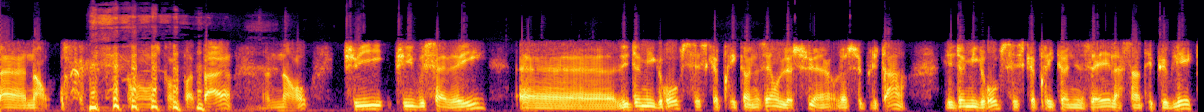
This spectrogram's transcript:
Euh, non. on se compte pas de peur. Non. Puis, puis vous savez, euh, les demi-groupes, c'est ce que préconisait, on l'a su, hein, on l'a su plus tard. Les demi-groupes, c'est ce que préconisait la santé publique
